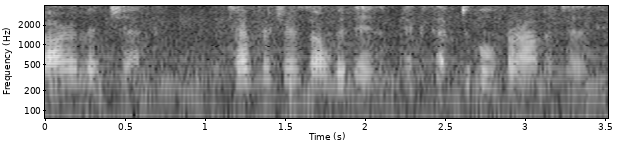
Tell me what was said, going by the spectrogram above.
Environment check. Temperatures are within acceptable parameters.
